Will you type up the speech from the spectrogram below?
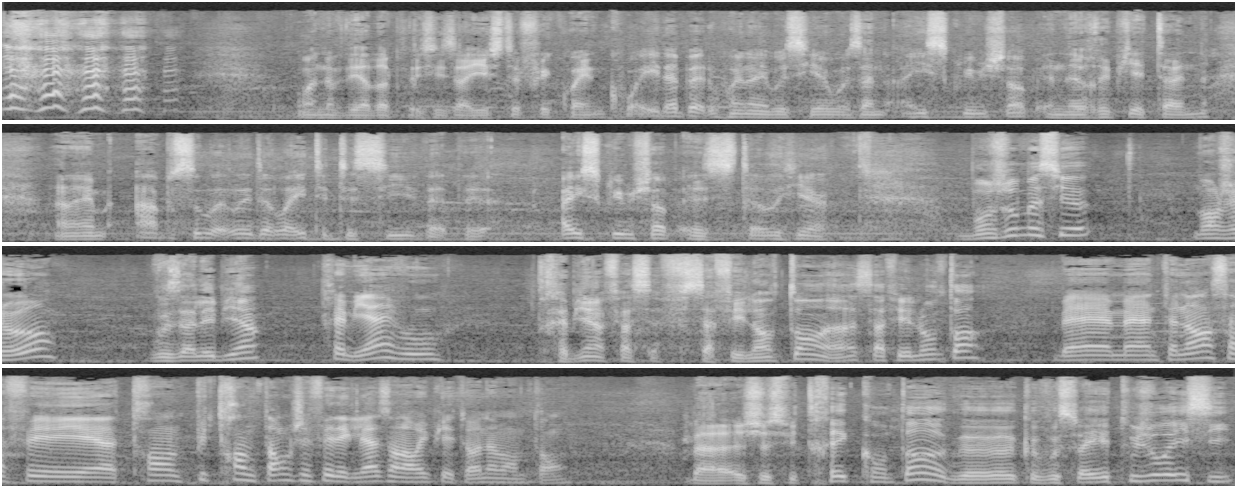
One of the other places I used to frequent quite a bit when I was here was an ice cream shop in the Rue Piétonne, and I'm absolutely delighted to see that the ice cream shop is still here. Bonjour monsieur, Bonjour, vous allez bien? Très bien et vous? Très bien, ça fait longtemps, hein, ça fait longtemps. Ben maintenant ça fait euh, 30, plus de 30 ans que j'ai fait des glaces dans la rue piétonne à Menton. Bah, je suis très content que vous soyez toujours ici.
